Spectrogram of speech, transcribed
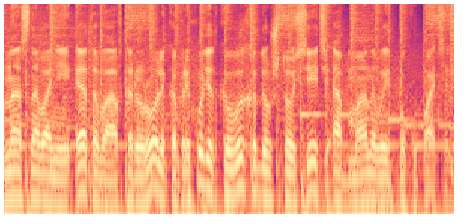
На основании этого авторы ролика приходят к выходу, что сеть обманывает покупателей.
